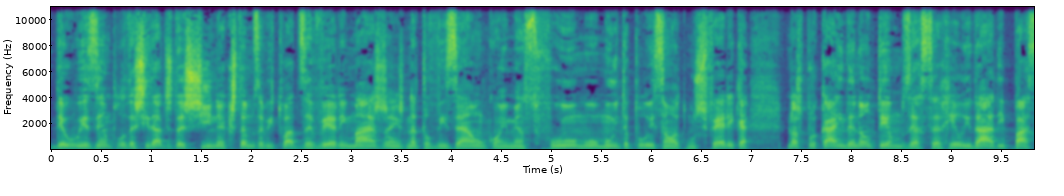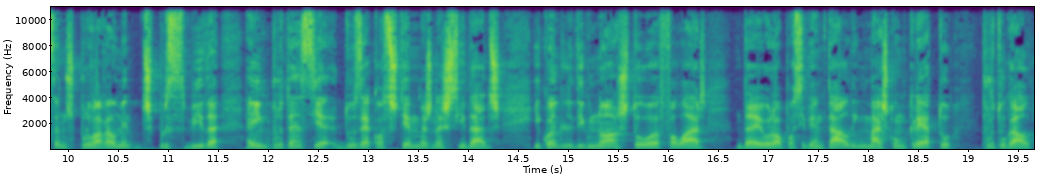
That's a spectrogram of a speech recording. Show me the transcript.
Deu o exemplo das cidades da China, que estamos habituados a ver imagens na televisão com imenso fumo, muita poluição atmosférica. Nós por cá ainda não temos essa realidade e passa-nos provavelmente despercebida a importância dos ecossistemas nas cidades. E quando lhe digo nós, estou a falar da Europa Ocidental e, mais concreto, Portugal.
